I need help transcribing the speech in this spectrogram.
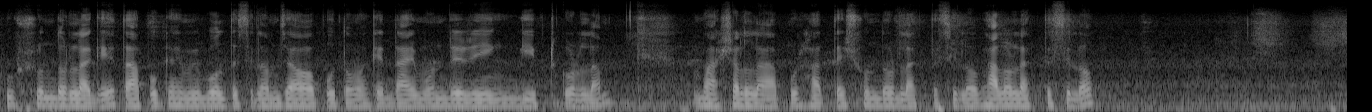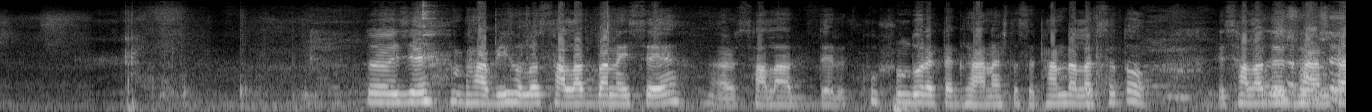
খুব সুন্দর লাগে। তা আপুকে আমি বলতেছিলাম, যাও আপু, তোমাকে ডায়মন্ডের রিং গিফট করলাম। মাশাল্লাহ আপুর হাতে সুন্দর লাগতেছিল, ভালো লাগতেছিল। তো এই যে ভাবি হলো সালাদ বানাইছে, আর সালাদের খুব সুন্দর একটা ঘ্রাণ আসতেছে। ঠান্ডা লাগছে তো? সালাদের ঘ্রাণটা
